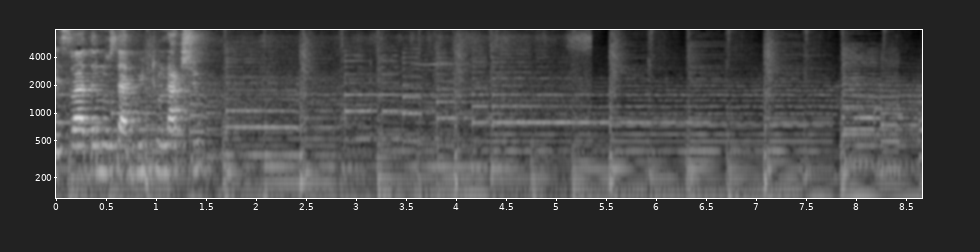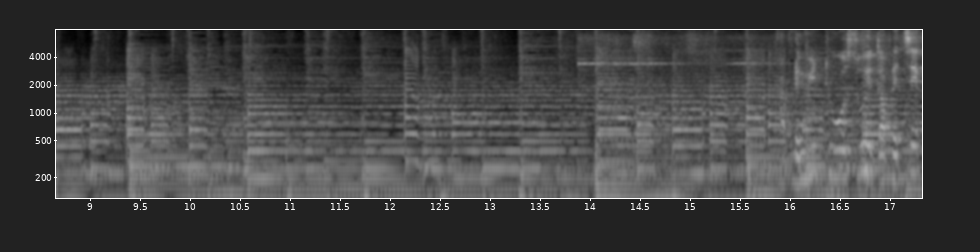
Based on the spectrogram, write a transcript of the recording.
આપણે સ્વાદ અનુસાર મીઠું નાખશું. આપણે મીઠું ઓછું હોય તો આપણે ચેક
